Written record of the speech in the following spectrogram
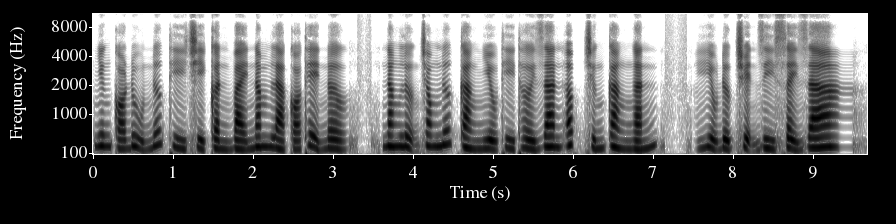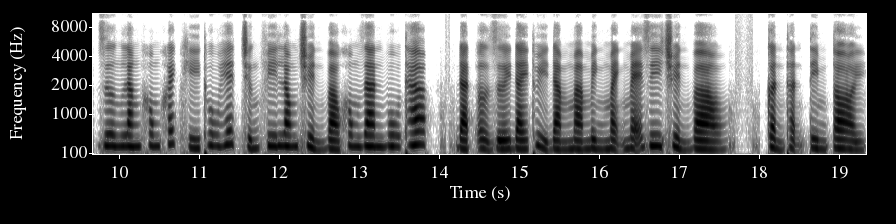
Nhưng có đủ nước thì chỉ cần vài năm là có thể nở. năng lượng trong nước càng nhiều thì thời gian ấp trứng càng ngắn. Hiểu được chuyện gì xảy ra, Dương Lăng không khách khí thu hết trứng phi long chuyển vào không gian vu tháp, đặt ở dưới đáy thủy đàm mà mình mạnh mẽ di chuyển vào. Cẩn thận tìm tòi,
